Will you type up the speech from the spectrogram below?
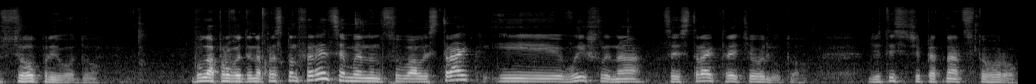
з цього приводу. Була проведена прес-конференція, ми анонсували страйк і вийшли на цей страйк 3 лютого 2015 року.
